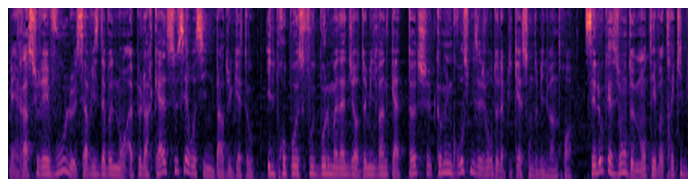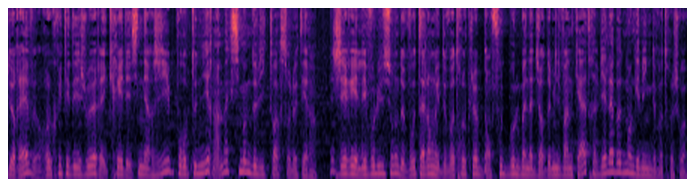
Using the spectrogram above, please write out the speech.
Mais rassurez-vous, le service d'abonnement Apple Arcade se sert aussi une part du gâteau. Il propose Football Manager 2024 Touch comme une grosse mise à jour de l'application 2023. C'est l'occasion de monter votre équipe de rêve, recruter des joueurs et créer des synergies pour obtenir un maximum de victoires sur le terrain. Gérez l'évolution de vos talents et de votre club dans Football Manager 2024 via l'abonnement gaming de votre choix.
